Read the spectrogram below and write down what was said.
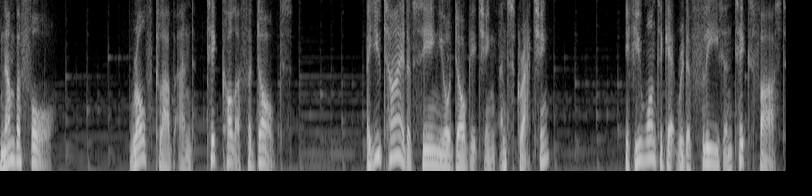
Number 4. Rolf Club and Tick Collar for Dogs. Are you tired of seeing your dog itching and scratching? If you want to get rid of fleas and ticks fast,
